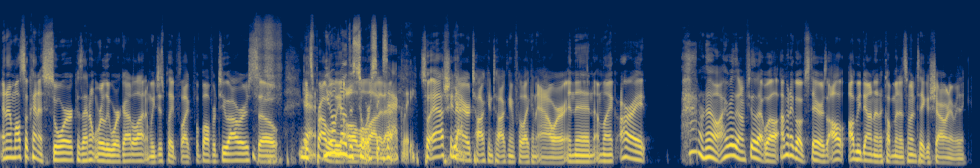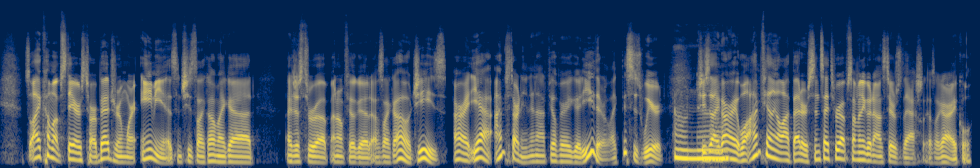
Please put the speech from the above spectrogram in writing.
and I'm also kind of sore because I don't really work out a lot, and we just played flag football for two hours, so Yeah, it's you probably don't know the source lot of that. exactly. So Ashley and I are talking, talking for like an hour, and then I'm like, all right, I don't know. I really don't feel that well. I'm gonna go upstairs. I'll I'll be down in a couple minutes. I'm gonna take a shower and everything. So I come upstairs to our bedroom where Amy is, and she's like, "Oh my god, I just threw up. I don't feel good." I was like, "Oh geez, all right, yeah, I'm starting to not feel very good either. Like this is weird." Oh, no. She's like, "All right, well, I'm feeling a lot better since I threw up, so I'm gonna go downstairs with Ashley." I was like, "All right, cool."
